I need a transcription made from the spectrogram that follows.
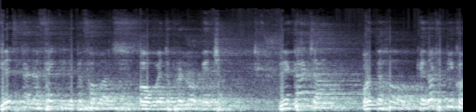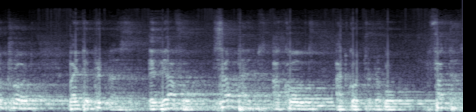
that can affect the performance of entrepreneurial venture. The culture on the whole, cannot be controlled by entrepreneurs and therefore sometimes are called uncontrollable factors.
